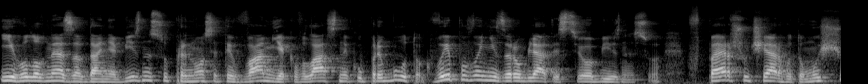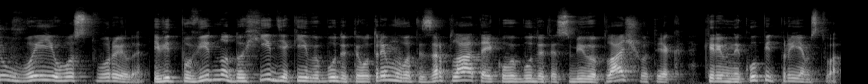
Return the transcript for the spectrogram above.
І головне завдання бізнесу приносити вам як власнику прибуток. Ви повинні заробляти з цього бізнесу в першу чергу, тому що ви його створили. І відповідно дохід, який ви будете отримувати, зарплата, яку ви будете собі виплачувати, як керівнику підприємства,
